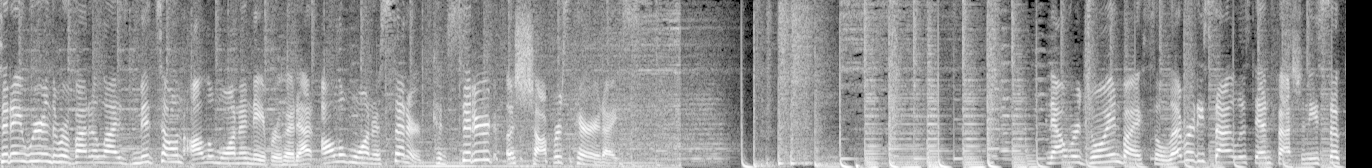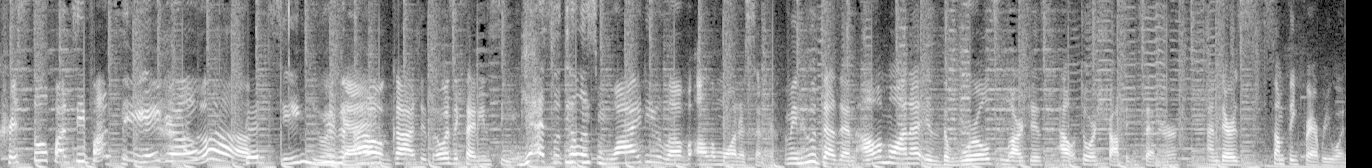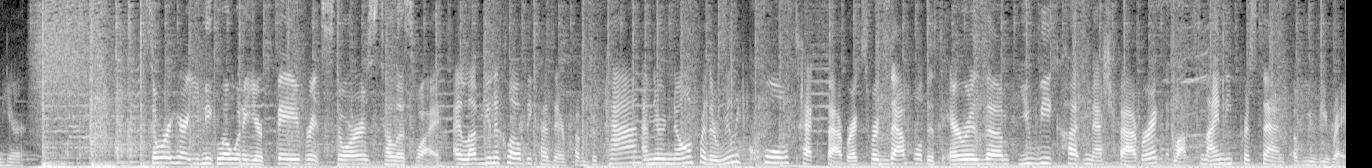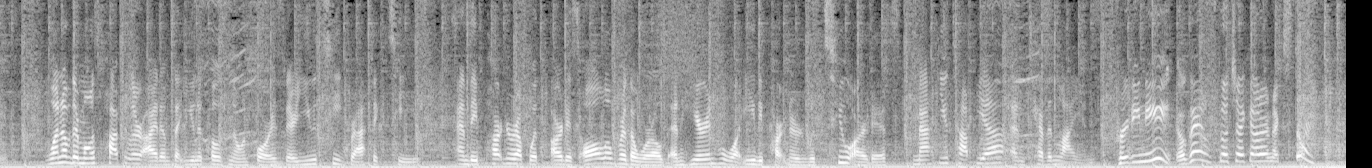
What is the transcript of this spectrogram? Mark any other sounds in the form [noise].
Today we're in the revitalized Midtown Ala Moana neighborhood at Ala Moana Center, considered a shopper's paradise. Now we're joined by celebrity stylist and fashionista Crystal Pancipanci. Hey, girl. Hello. Good seeing you again. Oh gosh, it's always exciting to see you. Yes, so tell us [laughs] why do you love Ala Moana Center? I mean, who doesn't? Ala Moana is the world's largest outdoor shopping center, and there's something for everyone here. So we're here at Uniqlo, one of your favorite stores. Tell us why. I love Uniqlo because they're from Japan and they're known for their really cool tech fabrics. For example, this Airism UV cut mesh fabric blocks 90% of UV rays. One of their most popular items that Uniqlo is known for is their UT graphic tees. And they partner up with artists all over the world. And here in Hawaii, they partnered with two artists, Matthew Tapia and Kevin Lyons. Pretty neat. Okay, let's go check out our next store.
